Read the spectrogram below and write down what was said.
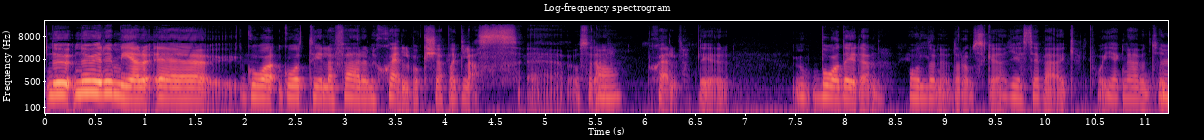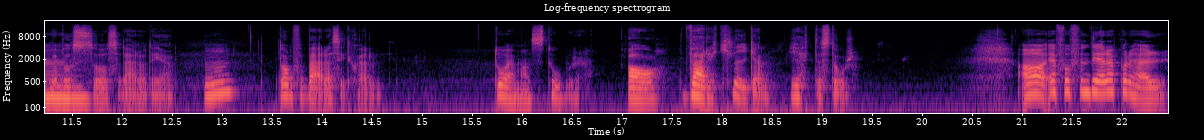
nu, nu är det mer eh, gå, gå till affären själv och köpa glass eh, och sådär. Ja. Själv. Det är, båda i den åldern nu där de ska ge sig iväg på egna äventyr med Mm. buss och sådär. Och det, mm, de får bära sitt själv. Då är man stor. Ja, verkligen. Jättestor. Ja, jag får fundera på det här,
